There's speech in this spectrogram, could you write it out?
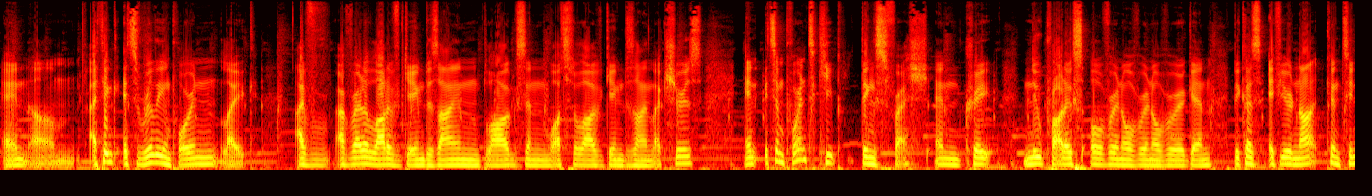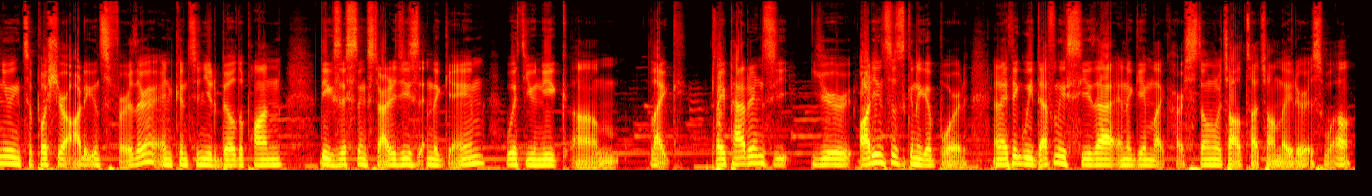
and um, I think it's really important. Like I've I've read a lot of game design blogs and watched a lot of game design lectures, and it's important to keep things fresh and create new products over and over and over again because if you're not continuing to push your audience further and continue to build upon the existing strategies in the game with unique um, like play patterns, your audience is going to get bored. And I think we definitely see that in a game like Hearthstone, which I'll touch on later as well.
